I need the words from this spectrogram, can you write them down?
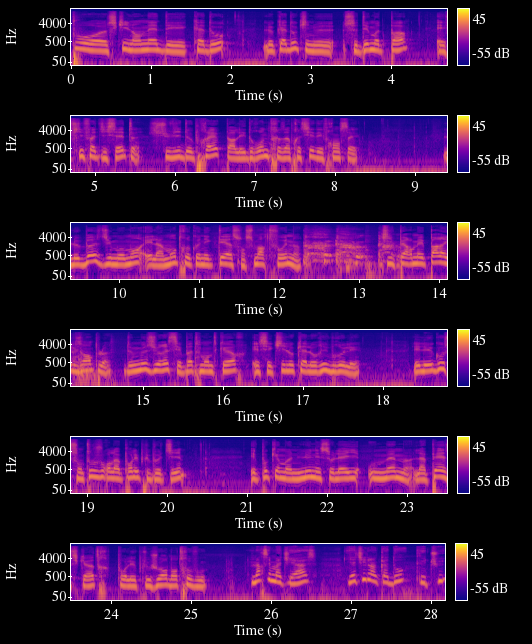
Pour euh, ce qu'il en est des cadeaux, le cadeau qui ne se démode pas est FIFA 17, suivi de près par les drones très appréciés des Français. Le buzz du moment est la montre connectée à son smartphone, qui permet par exemple de mesurer ses battements de cœur et ses kilocalories brûlées. Les Lego sont toujours là pour les plus petits, et Pokémon Lune et Soleil ou même la PS4 pour les plus joueurs d'entre vous. Merci Mathias. Y a-t-il un cadeau que tu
